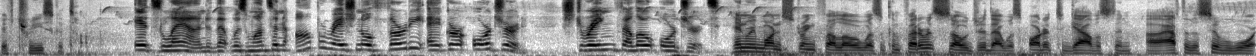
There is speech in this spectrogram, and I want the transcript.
if trees could talk. It's land that was once an operational 30 acre orchard, Stringfellow Orchards. Henry Morton Stringfellow was a Confederate soldier that was ordered to Galveston uh, after the Civil War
